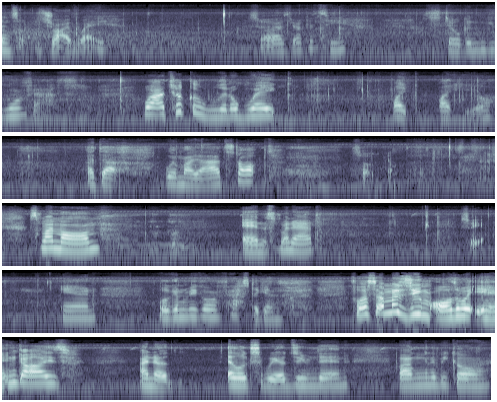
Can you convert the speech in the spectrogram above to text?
up the driveway. So as you can see, still gonna be going fast. Well, I took a little break, like right here, at that where my dad stopped. So yeah. it's my mom, and it's my dad. So yeah, and we're gonna be going fast again. First, I'm gonna zoom all the way in, guys. I know it looks weird zoomed in. But I'm going to be going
